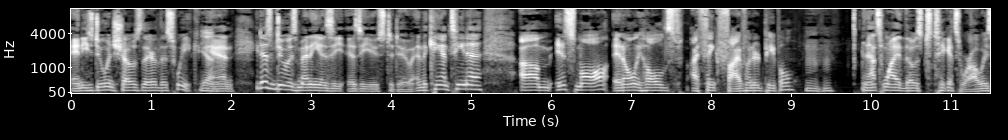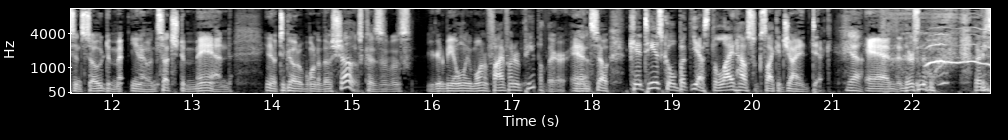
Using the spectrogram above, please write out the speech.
and he's doing shows there this week. Yeah. And he doesn't do as many as he as he used to do. And the cantina um, is small; it only holds, I think, five hundred people. Mm-hmm. And that's why those tickets were always in so dem- you know in such demand, you know, to go to one of those shows because it was you're going to be only one of 500 people there, and so Cantina's cool. But yes, the lighthouse looks like a giant dick. Yeah. and there's no there's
